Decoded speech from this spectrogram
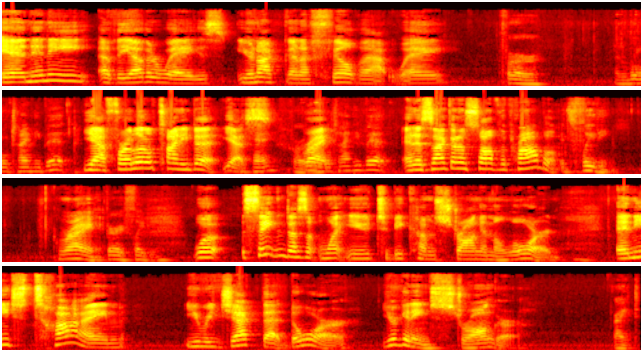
And any of the other ways, you're not going to feel that way. For a little tiny bit. Yeah, for a little tiny bit, yes. Okay? For a right. little tiny bit. And it's not going to solve the problem. It's fleeting. right. Very fleeting. Well, Satan doesn't want you to become strong in the Lord. And each time you reject that door, you're getting stronger. Right.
